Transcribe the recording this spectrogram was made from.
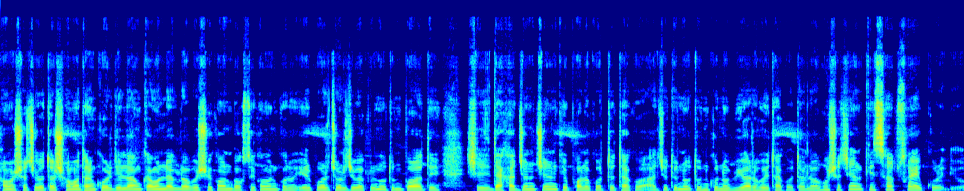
সমস্যা ছিল তার সমাধান করে দিলাম। কেমন লাগল অবশ্যই কমেন্ট বক্সে কমেন্ট করো। এরপর চলে যাবে একটা নতুন পড়াতে। সেটি দেখার জন্য চ্যানেলকে ফলো করতে থাকো। আর যদি নতুন কোনো ভিউয়ার হয়ে থাকো, তাহলে অবশ্যই চ্যানেলকে সাবস্ক্রাইব করে দিও।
